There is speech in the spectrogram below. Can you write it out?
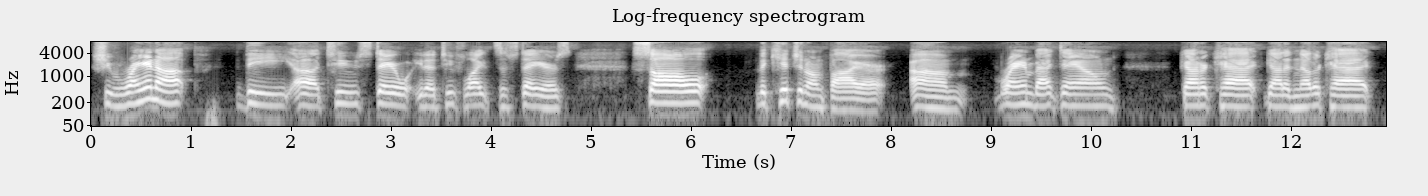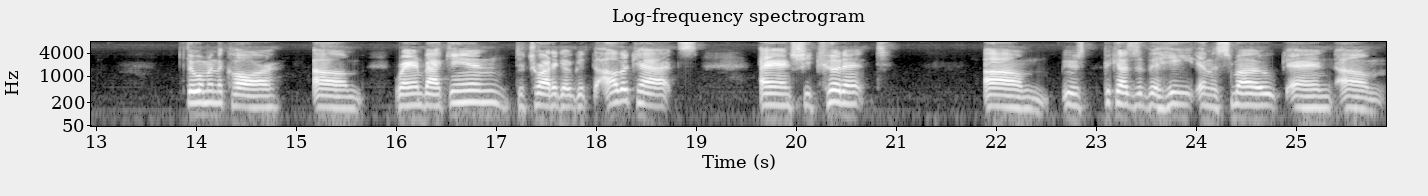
She ran up the uh, two stair, you know, two flights of stairs, saw the kitchen on fire, um, ran back down, got her cat, got another cat, threw him in the car, um, ran back in to try to go get the other cats, and she couldn't. Um, it was because of the heat and the smoke, and um,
